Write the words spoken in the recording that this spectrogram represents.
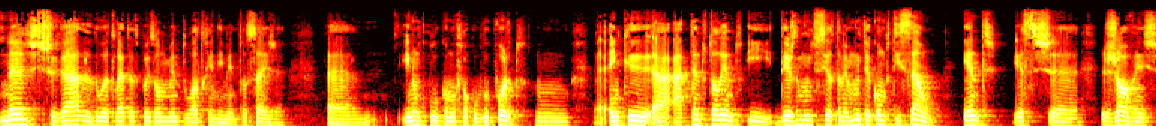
na chegada do atleta depois ao momento do alto rendimento. Ou seja, uh, e num clube como o Futebol Clube do Porto, em que há, tanto talento e desde muito cedo também muita competição entre esses jovens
